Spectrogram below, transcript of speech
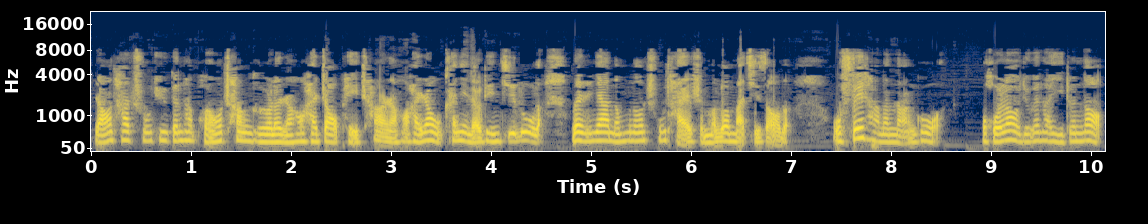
然后他出去跟他朋友唱歌了，然后还找陪唱，然后还让我看见聊天记录了，问人家能不能出台什么乱八七糟的，我非常的难过。我回来我就跟他一顿闹。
